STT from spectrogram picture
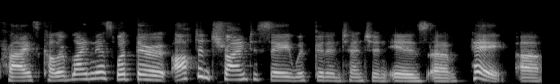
prize colorblindness, what they're often trying to say with good intention is, um, hey, uh,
